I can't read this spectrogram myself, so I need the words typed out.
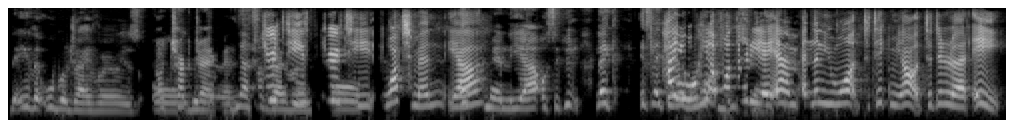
they're either Uber drivers Or or truck they, drivers. yeah, truck security drivers or security watchmen yeah watchmen, yeah, or security. Like it's like how they you have walking no at 4:30 ambition. a.m and then you want to take me out to dinner at 8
